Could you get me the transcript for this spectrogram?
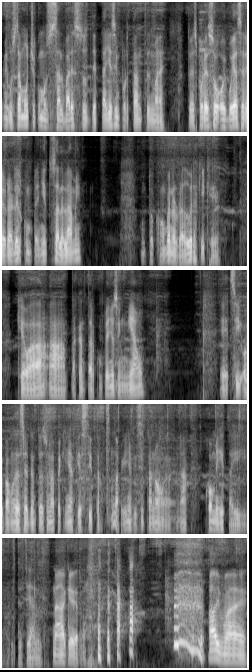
me gusta mucho como salvar estos detalles importantes, mae. Entonces por eso hoy voy a celebrarle el cumpleañitos a la Lami. Junto con, bueno, Herradura aquí que, que va a, cantar cumpleaños en Miau. Eh, sí, hoy vamos a hacer entonces una pequeña fiestita. Una pequeña fiestita, no, una comida ahí especial. Nada que ver. Ay, mae.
